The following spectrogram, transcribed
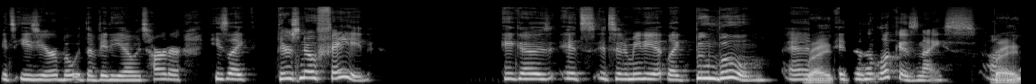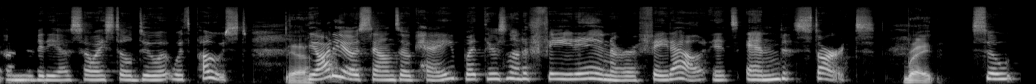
it's easier, but with the video, it's harder. He's like, "There's no fade." He goes, it's it's an immediate like boom boom, and right. it doesn't look as nice on, right. on, the video. So I still do it with post. Yeah. The audio sounds okay, but there's not a fade in or a fade out. It's end start. Right. So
